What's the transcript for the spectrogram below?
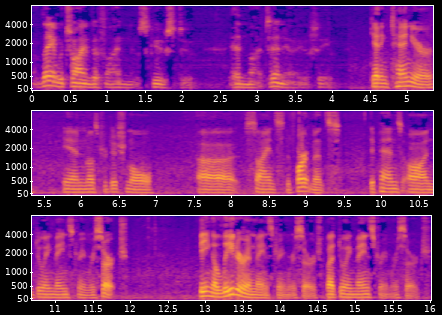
they were trying to find an excuse to end my tenure, you see. Getting tenure in most traditional uh, science departments depends on doing mainstream research. Being a leader in mainstream research, but doing mainstream research,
